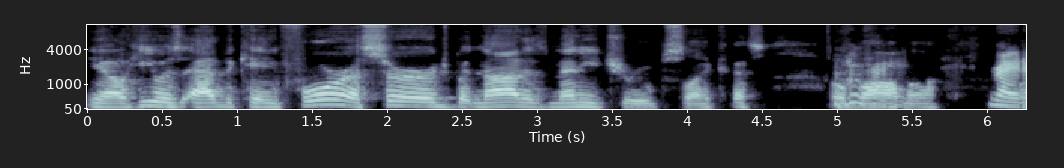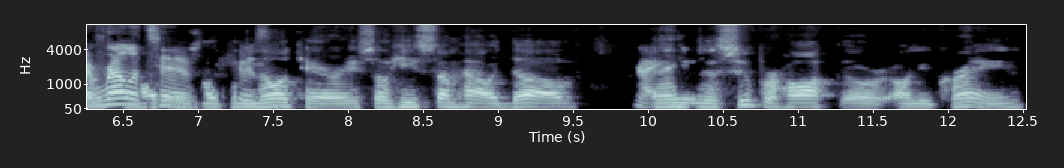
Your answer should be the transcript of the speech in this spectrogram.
you know, he was advocating for a surge, but not as many troops like Obama. Right, right. a relative. Like the military. So he's somehow a dove. Right. And he was a super hawk on Ukraine.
